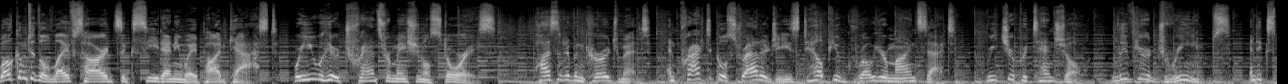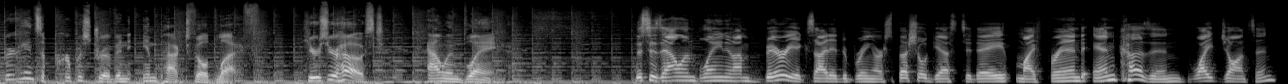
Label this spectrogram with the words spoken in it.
Welcome to the Life's Hard, Succeed Anyway podcast, where you will hear transformational stories, positive encouragement, and practical strategies to help you grow your mindset, reach your potential, live your dreams, and experience a purpose driven, impact filled life. Here's your host, Allan Blain. This is Allan Blain, and I'm very excited to bring our special guest today, my friend and cousin, Dwight Johnson.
